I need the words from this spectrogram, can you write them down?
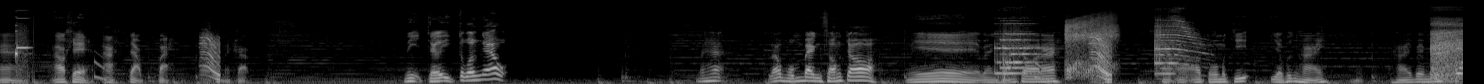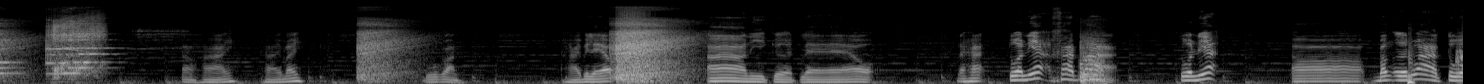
อ่าโอเคอะจับไปนะครับ นี่เจออีกตัวแล้วนะฮะแล้วผมแบ่งสองจอ นี่แบ่งสองจอนะเอาเอาเอาตัวเมื่อกี้อย่าเพิ่งหาย หายไปไหมอ้าวหายหายไหมดูก่อน หายไปแล้ว อ่านี่เกิดแล้วนะฮะตัวเนี้ยคาดว่าตัวเนี้ยเออบังเอิญว่าตัว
